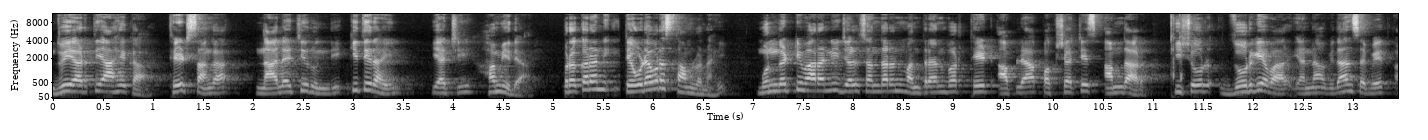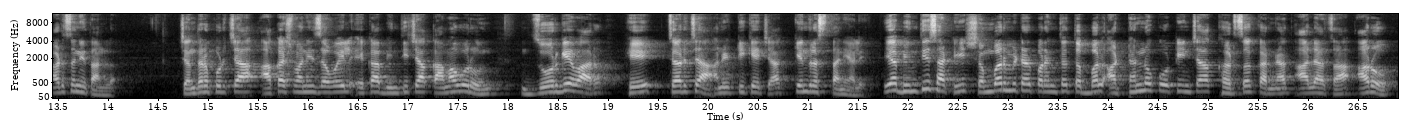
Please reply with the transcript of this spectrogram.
द्विअर्थी आहे का? थेट सांगा नाल्याची रुंदी किती राहील? याची हमी द्या. प्रकरण तेवढ्यावरच थांबलं नाही. मुनगट्टीवारांनी जलसंधारण मंत्र्यांवर थेट आपल्या पक्षाचेच आमदार किशोर जोरगेवार यांना विधानसभेत अडचणीत आणलं. चंद्रपूरच्या आकाशवाणीजवळील एका भिंतीच्या कामावरून जोरगेवार हे चर्चा आणि टीकेच्या केंद्रस्थानी आले. या भिंतीसाठी शंभर मीटरपर्यंत तब्बल अठ्ठ्याण्णव कोटींचा खर्च करण्यात आल्याचा आरोप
